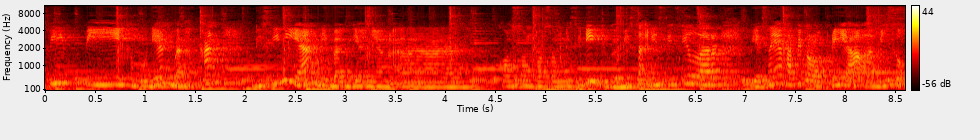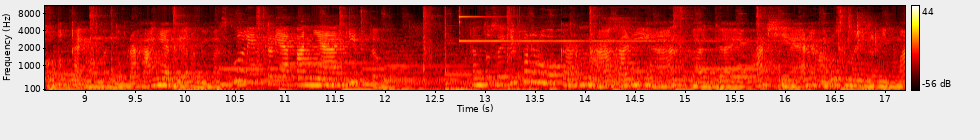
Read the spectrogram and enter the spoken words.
pipi, kemudian bahkan di sini ya di bagian yang uh, kosong-kosong di sini juga bisa diisi filler. Biasanya tapi kalau pria lebih ke untuk kayak membentuk rahangnya biar lebih maskulin kelihatannya gitu. Tentu saja perlu karena kalian sebagai pasien harus menerima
